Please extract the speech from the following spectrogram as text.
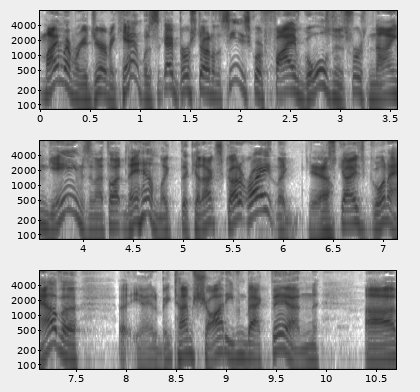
my memory of Jared McCann was the guy burst out on the scene. He scored five goals in his first nine games, and I thought, damn, like the Canucks got it right. Like Yeah. this guy's going to have a, a he had a big time shot even back then. Uh,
